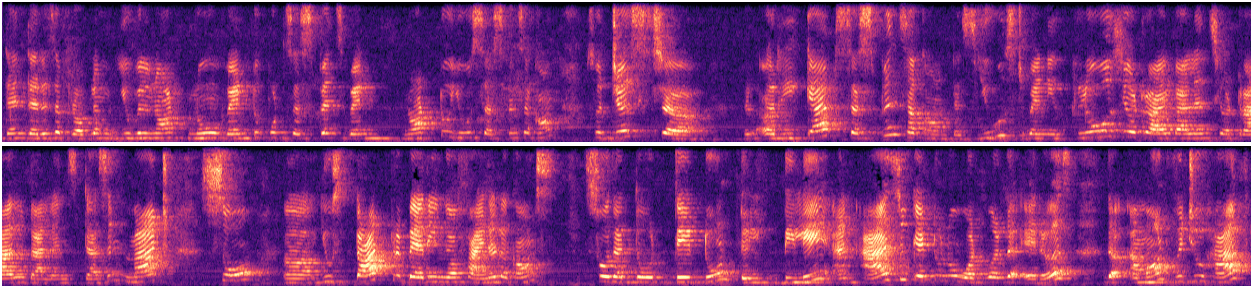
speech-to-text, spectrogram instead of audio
then there is a problem. You will not know when to put suspense when not to use suspense account. So just uh, a recap suspense account is used when you close your trial balance your trial balance doesn't match. So uh, you start preparing your final accounts so that they don't de delay. And as you get to know what were the errors the amount which you have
